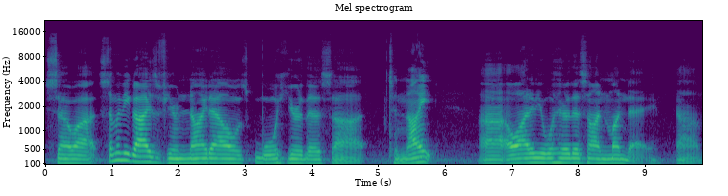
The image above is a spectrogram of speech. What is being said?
So, uh, some of you guys, if you're night owls, will hear this uh, tonight. Uh, a lot of you will hear this on Monday, um,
